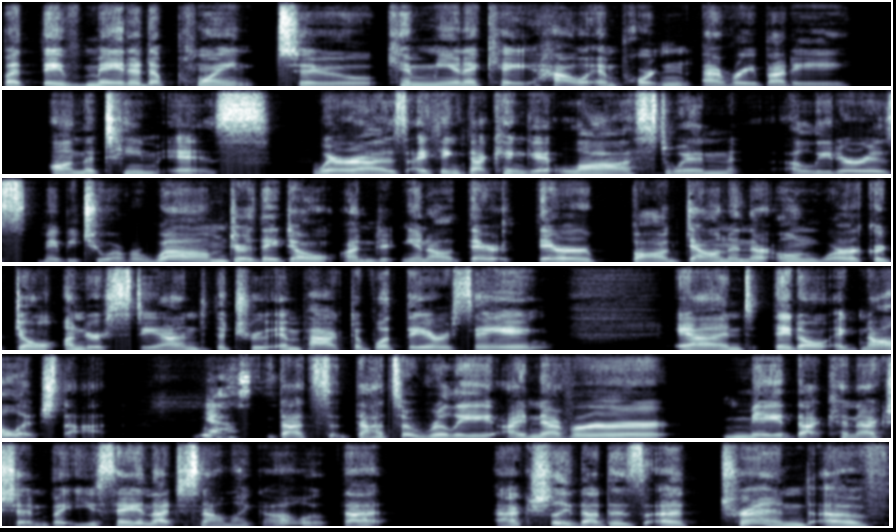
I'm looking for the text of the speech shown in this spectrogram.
but they've made it a point to communicate how important everybody on the team is. Whereas I think that can get lost when a leader is maybe too overwhelmed or they don't under you know they're they're bogged down in their own work or don't understand the true impact of what they are saying and they don't acknowledge that. Yes. That's that's a really I never made that connection but you saying that just now I'm like oh that actually that is a trend of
